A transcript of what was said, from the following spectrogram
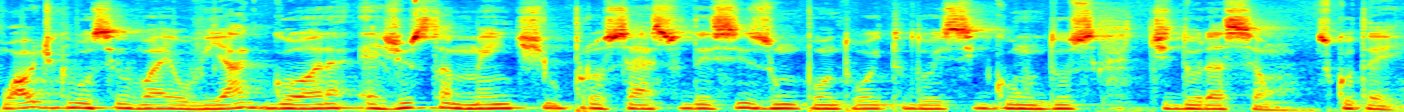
O áudio que você vai ouvir agora é justamente o processo desses 1.82 segundos de duração. Escuta aí.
